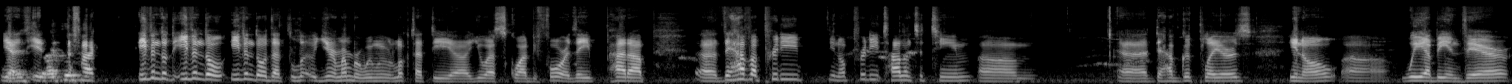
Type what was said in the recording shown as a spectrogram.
Yeah, it, true. the fact even though even though even though that you remember when we looked at the uh, U.S. squad before, they had a uh, they have a pretty you know pretty talented team. Um, uh, they have good players. You know, uh, Weah being there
